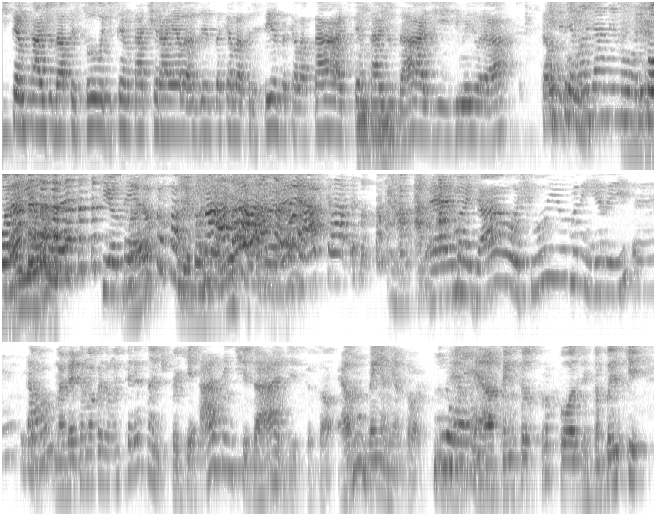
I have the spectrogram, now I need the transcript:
de tentar ajudar a pessoa, de tentar tirar ela, às vezes, daquela tristeza que ela tá, de tentar Uhum. ajudar, de, de melhorar. Então, filha de assim, manjar, né, amor? fora isso, né? Que eu tenho, Mas- é o que eu falo, eu sou na água, água, né? é tá. É manjar, o Oxu e o marinheiro aí. Então, Mas aí tem uma coisa muito interessante, porque as entidades, pessoal, elas não vêm aleatório. Não né? é. Elas têm os seus propósitos. Então, por isso que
